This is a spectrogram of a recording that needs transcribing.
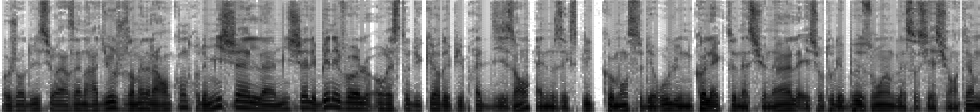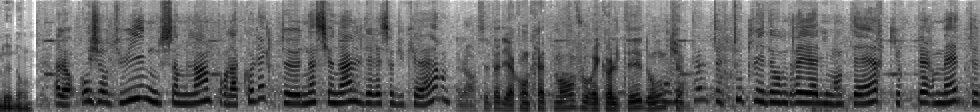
Aujourd'hui sur RZN Radio, je vous emmène à la rencontre de Michel. Michel est bénévole au Resto du Cœur depuis près de 10 ans. Elle nous explique comment se déroule une collecte nationale et surtout les besoins de l'association en termes de dons. Alors aujourd'hui, nous sommes là pour la collecte nationale des Restos du Cœur. Alors c'est-à-dire concrètement, vous récoltez On donc récolte toutes les denrées alimentaires qui permettent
